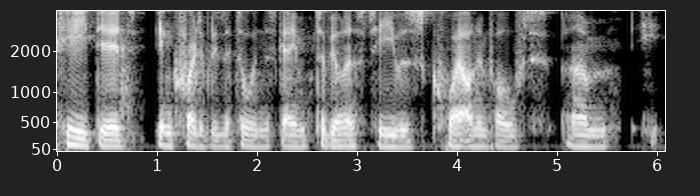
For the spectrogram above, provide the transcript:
He did incredibly little in this game. To be honest, he was quite uninvolved. Um, he,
